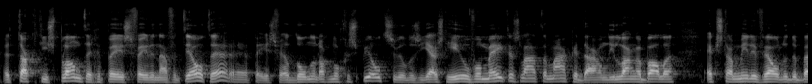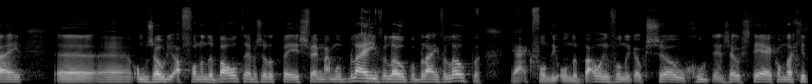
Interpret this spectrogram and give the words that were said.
het tactisch plan tegen PSV ernaar vertelt. Hè? Eh, PSV had donderdag nog gespeeld. Ze wilden ze juist heel veel meters laten maken. Daarom die lange ballen, extra middenvelden erbij. Uh, uh, om zo die afvallende bal te hebben, zodat PSV maar moet blijven lopen, blijven lopen. Ja, ik vond die onderbouwing vond ik ook zo goed en zo sterk. Omdat je,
